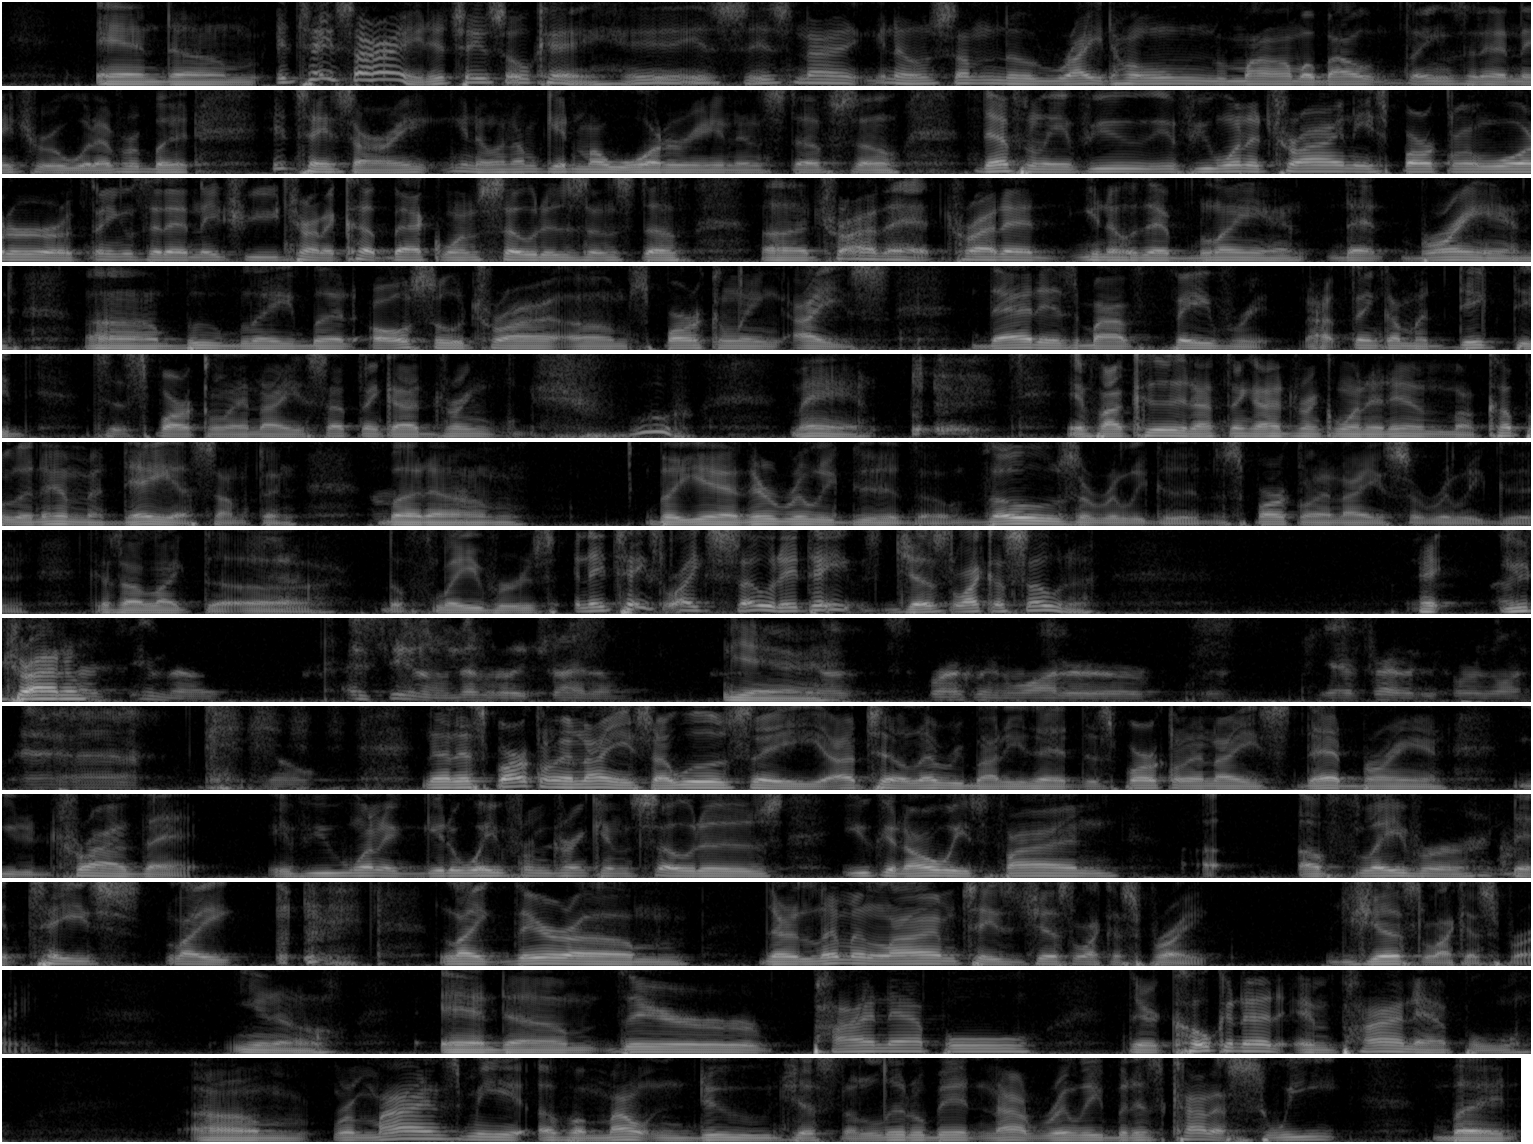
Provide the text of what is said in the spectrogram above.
and um, it tastes all right. It tastes okay. It- It's it's not you know something to write home to mom about things of that nature or whatever, but it tastes all right. You know, and I'm getting my water in and stuff. So definitely, if you if you want to try any sparkling water or things of that nature, you're trying to cut back on sodas and stuff. Uh, try that. Try that. You know that bland that brand uh, Bubly, but also try um, sparkling ice. That is my favorite. I think I'm addicted to sparkling ice. I think I drink, whew, man. if I could, I think I'd drink one of them, a couple of them a day or something. But um, but yeah, they're really good though. Those are really good. The sparkling ice are really good because I like the uh, the flavors, and they taste like soda. It tastes just like a soda. Hey, you I've tried seen- them? I've seen those. I've seen them. Never really tried them. Yeah. You know, sparkling water. Yeah, tried it before. Going, eh, no. Now that sparkling ice, I will say, I tell everybody that the sparkling ice, that brand, you try that. If you want to get away from drinking sodas, you can always find a, a flavor that tastes like, like their um their lemon lime tastes just like a Sprite, just like a Sprite, you know, and um their pineapple, their coconut and pineapple um, reminds me of a Mountain Dew just a little bit, not really, but it's kind of sweet, but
